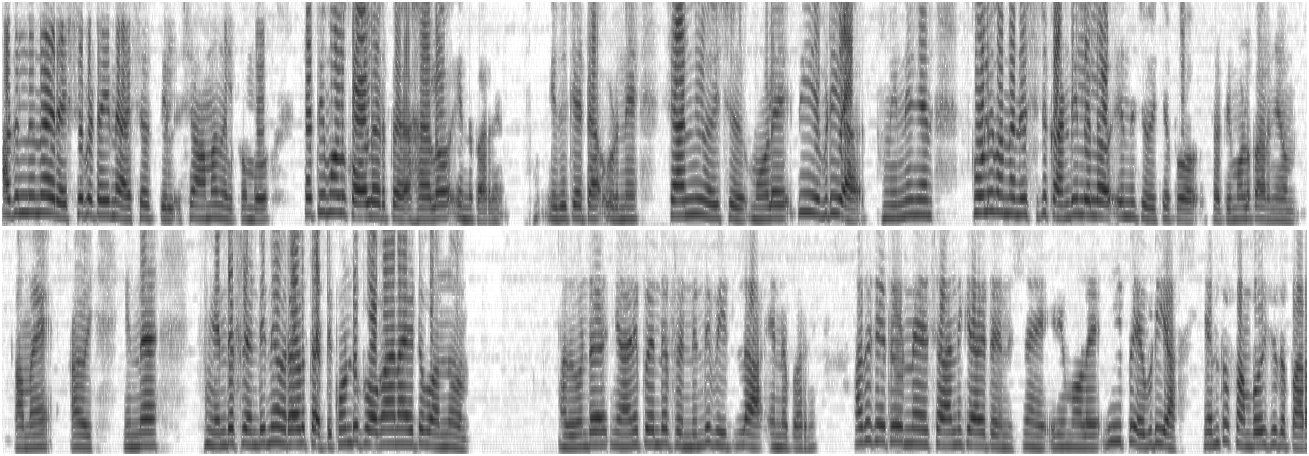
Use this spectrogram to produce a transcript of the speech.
അതിൽ നിന്ന് രക്ഷപ്പെട്ടതിന്റെ ആശ്വാസത്തിൽ ശ്യാമ നിൽക്കുമ്പോൾ സത്യമോൾ കോൾ എടുത്ത് ഹലോ എന്ന് പറഞ്ഞു. ഇത് കേട്ട ഉടനെ ശാലിനി ചോദിച്ചു മോളെ നീ എവിടെയാ? നിന്നെ ഞാൻ സ്കൂളിൽ വന്ന് അന്വേഷിച്ചിട്ട് കണ്ടില്ലല്ലോ? എന്ന് ചോദിച്ചപ്പോ സത്യമോൾ പറഞ്ഞു അമ്മേ ഇന്ന് എന്റെ ഫ്രണ്ടിനെ ഒരാൾ തട്ടിക്കൊണ്ട് പോകാനായിട്ട് വന്നു. അതുകൊണ്ട് ഞാനിപ്പോ എന്റെ ഫ്രണ്ടിന്റെ വീട്ടിലാ എന്ന് പറഞ്ഞു. അത് കേട്ട ഉടനെ ശാലിനിക്കായ ടെൻഷനായി ഇനി മോളെ നീ ഇപ്പൊ എവിടെയാ? എന്താ സംഭവിച്ചത് പറ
